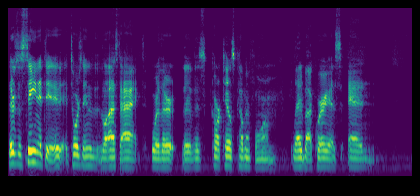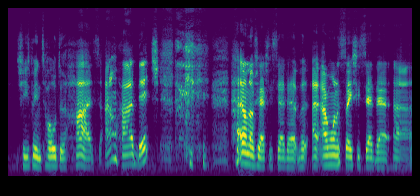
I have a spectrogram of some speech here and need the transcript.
there's a scene at the towards the end of the last act where there this cartel's coming for him, led by Aquarius, and she's being told to hide. I don't hide, bitch. I don't know if she actually said that, but I, I want to say she said that. Uh,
